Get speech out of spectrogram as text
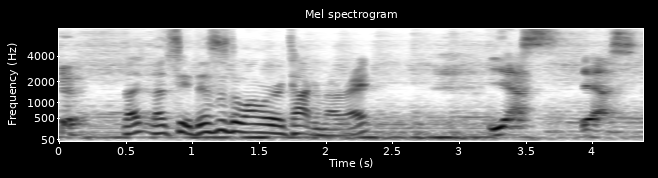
Let, let's see. This is the one we were talking about, right? Yes, yes.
